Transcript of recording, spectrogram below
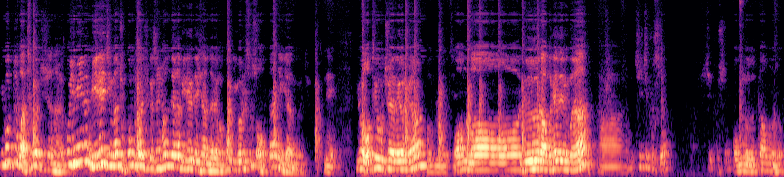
이것도 마찬가지잖아요. 그 의미는 미래지만 조건부사절에서는 현재가 미래를 대신한다는 거 이거를 쓸 수 없다는 얘기하는 거지. 네. 이걸 어떻게 고쳐야 돼 그러면? 업로드. 업로드라고 해야 되는 거야? 아. 시지푸스야? 시지푸스? 업로드, 다운로드.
